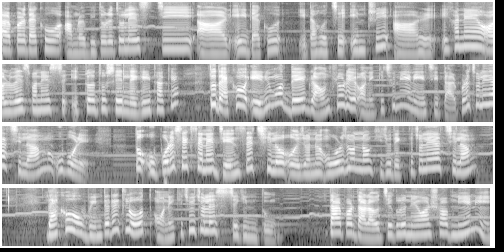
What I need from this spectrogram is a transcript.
তারপরে দেখো আমরা ভিতরে চলে এসেছি, আর এই দেখো এটা হচ্ছে এন্ট্রি আর এখানে অলওয়েজ মানে সে- একটু একটু সেল লেগেই থাকে। তো দেখো এরই মধ্যে গ্রাউন্ড ফ্লোরে অনেক কিছু নিয়ে নিয়েছি, তারপরে চলে যাচ্ছিলাম উপরে। তো উপরে সেকশনে জেন্টসের ছিল, ওই জন্য ওর জন্য কিছু দেখতে চলে যাচ্ছিলাম। দেখো উইন্টারের ক্লোথ অনেক কিছুই চলে এসছে কিন্তু। তারপর দাঁড়াও, যেগুলো নেওয়ার সব নিয়ে নি।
